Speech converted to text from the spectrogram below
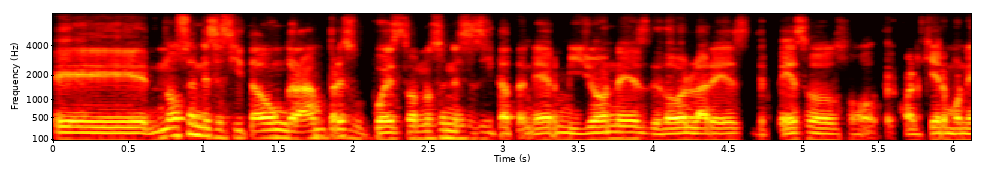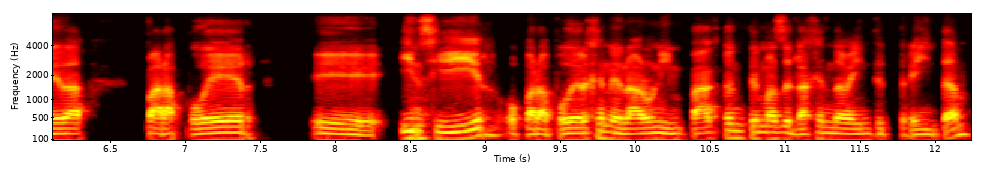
eh, no se necesita un gran presupuesto, no se necesita tener millones de dólares, de pesos o de cualquier moneda para poder eh, incidir o para poder generar un impacto en temas de la Agenda 2030.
